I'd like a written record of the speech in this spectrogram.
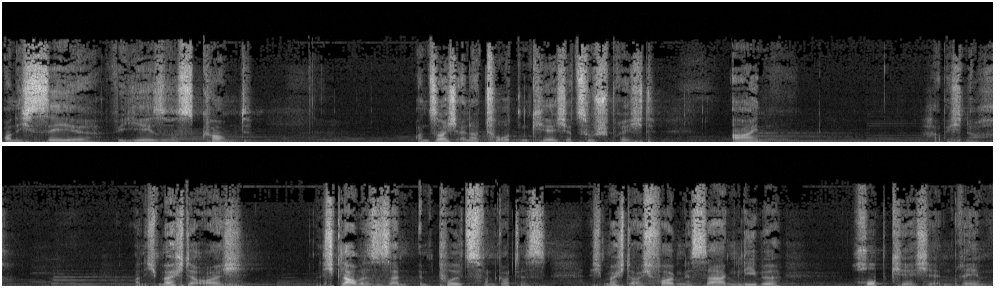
Und ich sehe, wie Jesus kommt und solch einer toten Kirche zuspricht, ein habe ich noch. Und ich möchte euch, ich glaube, dass es ein Impuls von Gott ist, ich möchte euch Folgendes sagen, liebe Hobkirche in Bremen.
